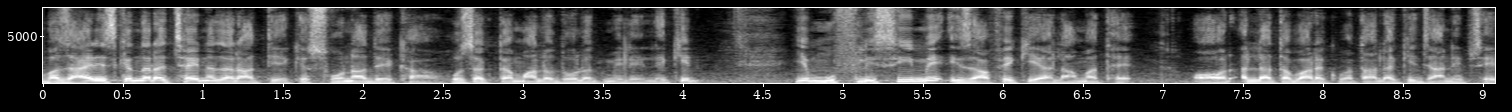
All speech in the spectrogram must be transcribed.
بظاہر اس کے اندر اچھا ہی نظر آتی ہے کہ سونا دیکھا، ہو سکتا ہے مال و دولت ملے، لیکن یہ مفلسی میں اضافے کی علامت ہے۔ اور اللہ تبارک و تعالیٰ کی جانب سے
